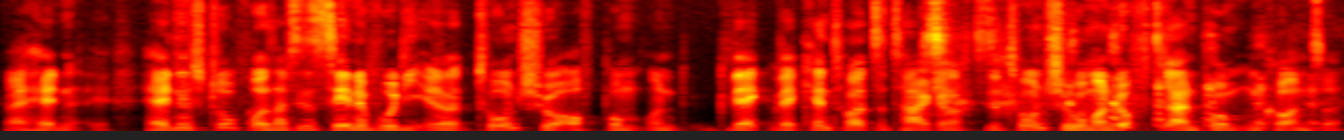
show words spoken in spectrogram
Bei Helden, Helden in Strumpfhosen hat diese Szene, wo die ihre Tonschuhe aufpumpen. Und wer, wer kennt heutzutage noch diese Tonschuhe, wo man Luft reinpumpen konnte?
